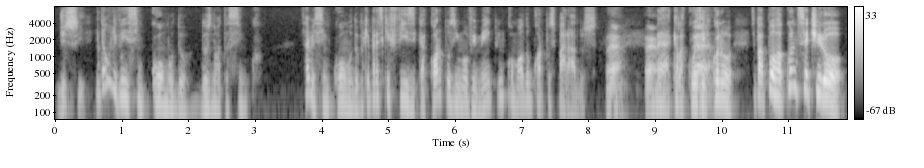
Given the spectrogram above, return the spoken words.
de si. E de onde vem esse incômodo dos notas 5? Sabe esse incômodo? Porque parece que física, corpos em movimento incomodam corpos parados. É. É, né? Aquela coisa é. que quando. Você fala, porra, quando você tirou.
